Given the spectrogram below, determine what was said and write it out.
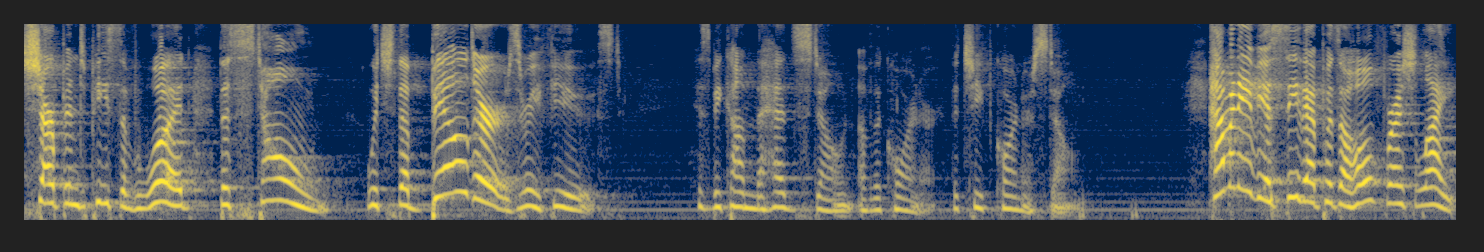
sharpened piece of wood, the stone which the builders refused has become the headstone of the corner, the chief cornerstone. How many of you see that puts a whole fresh light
